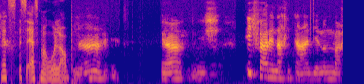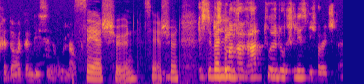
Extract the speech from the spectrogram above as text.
Jetzt ist erstmal Urlaub. Ja, ja ich, ich fahre nach Italien und mache dort ein bisschen Urlaub. Sehr schön, sehr schön. Ich, ich überlege ich- mache Radtour durch Schleswig-Holstein.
